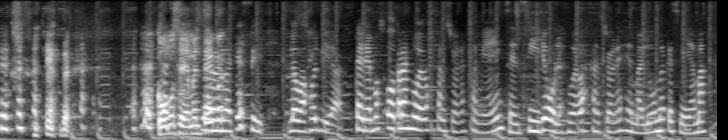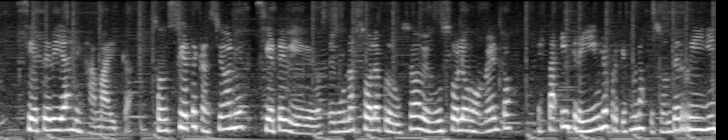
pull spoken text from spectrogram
¿Cómo se llama el tema? La verdad que sí, lo vas a olvidar. Tenemos otras nuevas canciones también, sencillo, o las nuevas canciones de Maluma que se llama Siete días en Jamaica. Son siete canciones, siete videos, en una sola producción, en un solo momento. Está increíble porque es una fusión de reggae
